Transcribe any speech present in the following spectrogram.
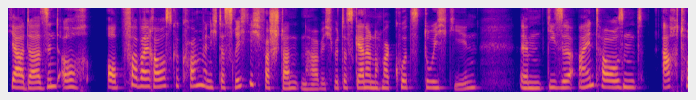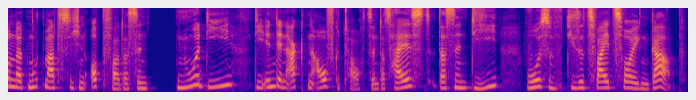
ja, da sind auch Opfer bei rausgekommen, wenn ich das richtig verstanden habe. Ich würde das gerne noch mal kurz durchgehen. Ähm, diese 1800 mutmaßlichen Opfer, das sind nur die, die in den Akten aufgetaucht sind. Das heißt, das sind die, wo es diese zwei Zeugen gab.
